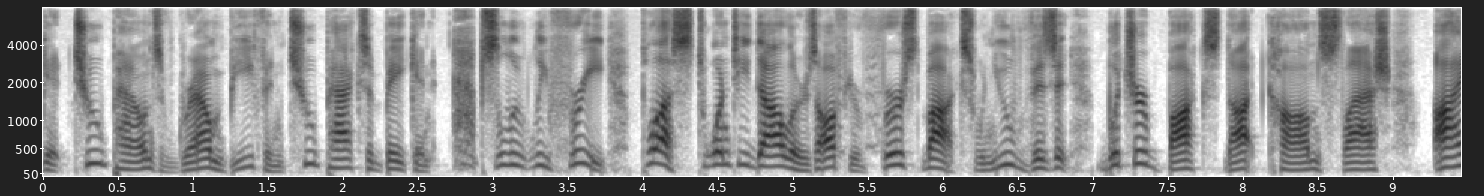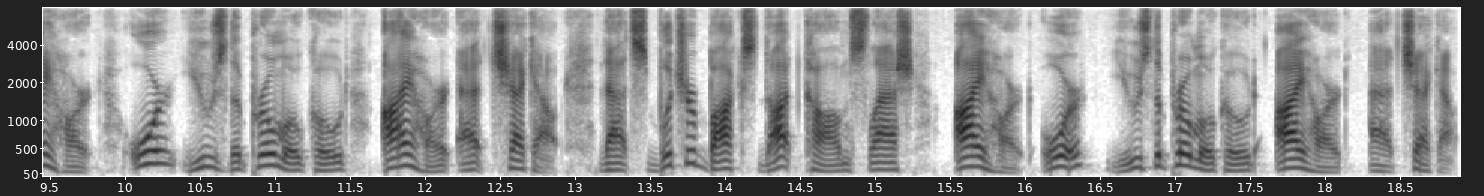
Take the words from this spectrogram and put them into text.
get two pounds of ground beef and two packs of bacon absolutely free, plus $20 off your first box when you visit butcherbox.com slash iHeart or use the promo code iHeart at checkout. That's butcherbox.com slash iHeart or use the promo code iHeart at checkout.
